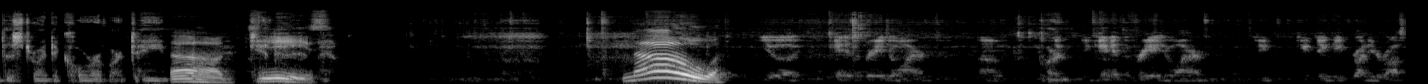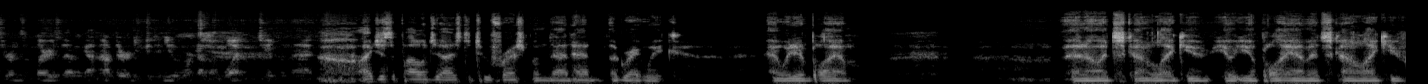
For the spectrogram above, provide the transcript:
destroyed the core of our team. Oh, Can't do that, jeez. No. You uh, can't hit the free agent wire. Um, Pardon? you can't hit the free agent wire. Do you, do you dig deeper onto your roster and some players that haven't gotten out there, or do you continue to work on the what and changing that? I just apologized to two freshmen that had a great week, and we didn't play them. You know, it's kind of like you, you you play them. It's kind of like you've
